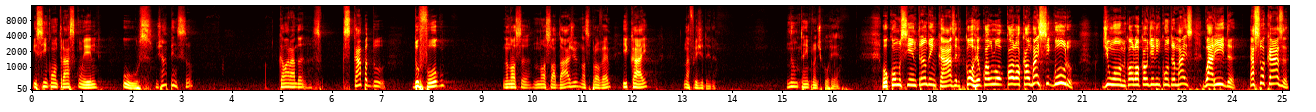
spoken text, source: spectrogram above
e se encontrasse com ele o urso. Já pensou? camarada escapa do, do fogo, no nosso, no nosso adágio, nosso provérbio, e cai na frigideira. Não tem para onde correr. Ou como se entrando em casa, ele correu qual, qual o local mais seguro de um homem, qual o local onde ele encontra mais guarida? É a sua casa.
